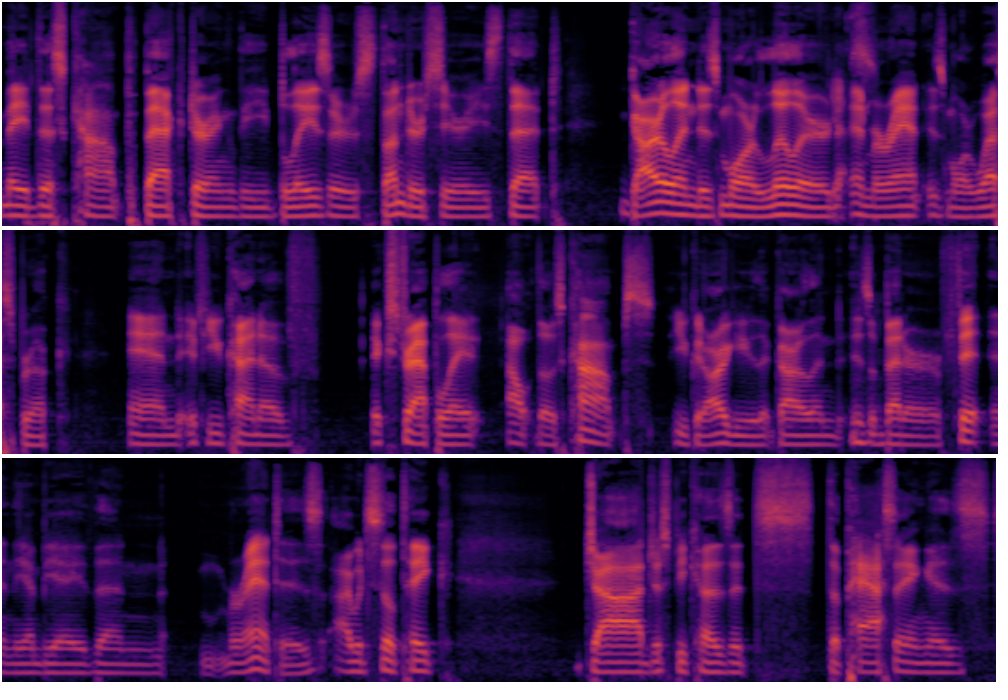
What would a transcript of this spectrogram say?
made this comp back during the Blazers Thunder series that Garland is more Lillard Yes. and Morant is more Westbrook, and if you kind of extrapolate out those comps, you could argue that Garland is a better fit in the NBA than Morant is. I would still take Ja just because it's the passing is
